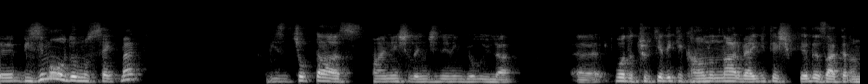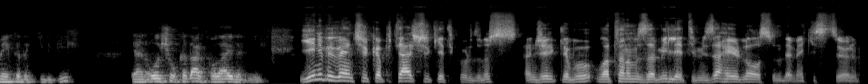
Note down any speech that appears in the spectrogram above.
E, bizim olduğumuz segment biz çok daha az financial engineering yoluyla e, bu da Türkiye'deki kanunlar, vergi teşvikleri de zaten Amerika'daki gibi değil. Yani o iş o kadar kolay da değil. Yeni bir venture kapital şirketi kurdunuz. Öncelikle bu vatanımıza, milletimize hayırlı olsun demek istiyorum.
